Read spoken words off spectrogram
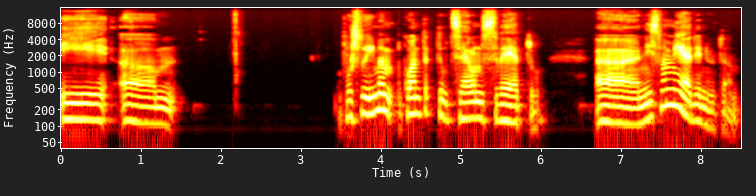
I um, pošto imam kontakte u celom svetu, uh, nismo mi jedini u tom.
